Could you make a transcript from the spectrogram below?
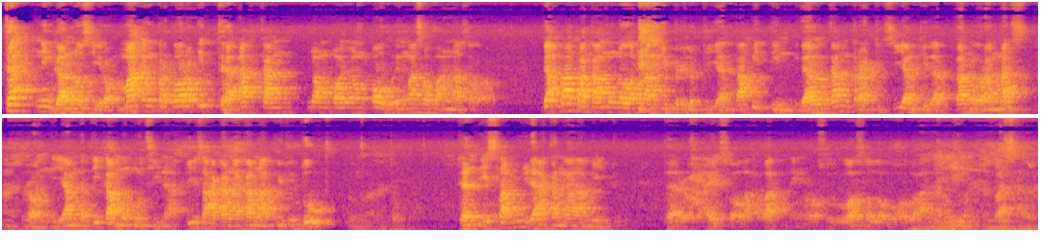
Dak ninggal no siro. Ma yang perkara iddaat kang nyongko-nyongko yang masuk nasoro. Gak apa-apa kamu ngelem nabi berlebihan, tapi tinggalkan tradisi yang dilakukan orang Nasrani. Yang ketika memuji nabi seakan-akan nabi itu tuh. Dan Islam ini tidak akan mengalami itu. Aja sholawat Rasulullah Shallallahu Alaihi Wasallam.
